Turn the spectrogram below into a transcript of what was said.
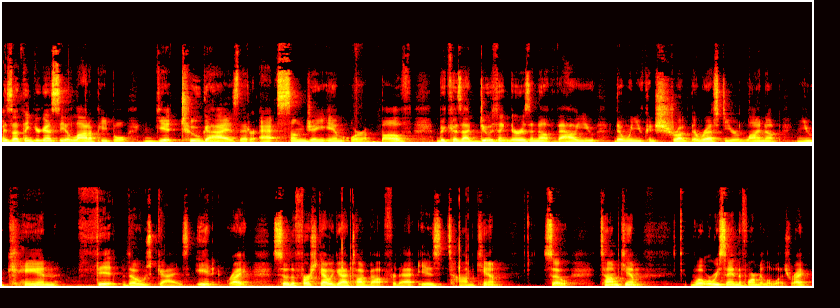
is I think you're going to see a lot of people get two guys that are at Sungjae Im or above because I do think there is enough value that when you construct the rest of your lineup, you can fit those guys in it, right? So the first guy we got to talk about for that is Tom Kim. So, Tom Kim, what were we saying the formula was, right?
